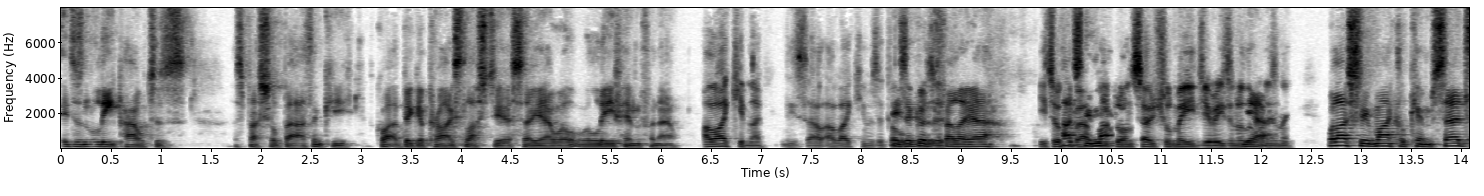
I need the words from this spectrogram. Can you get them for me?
it doesn't leap out as a special bet. I think he quite a bigger price last year. So yeah, we'll we'll leave him for now. I like him though. He's I, I like him as a golfer. He's a good fella, yeah. You talk actually, about people Ma- on social media. He's another yeah. one, isn't he? Well, actually, Michael Kim said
